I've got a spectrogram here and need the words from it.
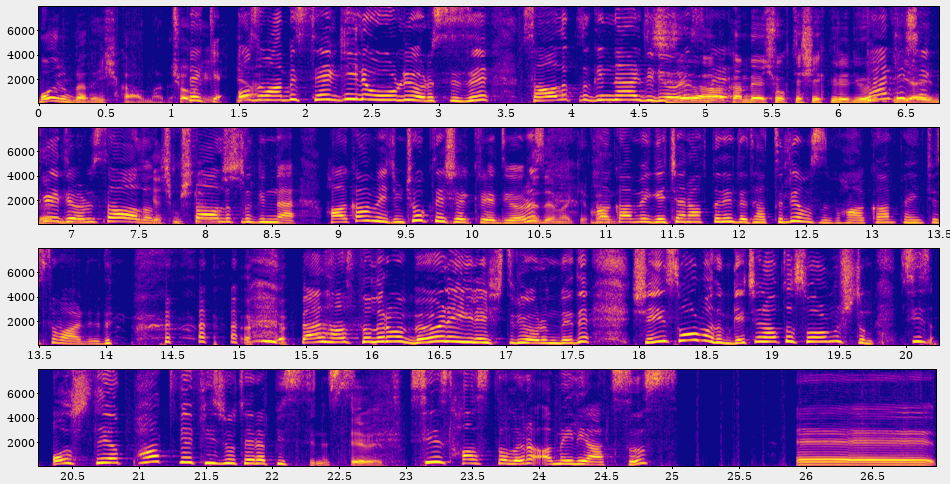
Boynumda da hiç kalmadı. Çok Peki iyi. o Yani. zaman biz sevgiyle uğurluyoruz sizi. Sağlıklı günler diliyoruz. Size ve Hakan Bey'e çok teşekkür ediyorum. Ben İyi teşekkür yayınlar ediyorum diliyorum. sağ olun. Geçmişler Sağlıklı olsun. günler. Hakan Beyciğim çok teşekkür ediyoruz. Ne demek efendim. Hakan Bey geçen hafta ne dedi hatırlıyor musunuz? Hakan pençesi var dedi. ben hastalarımı böyle iyileştiriyorum dedi. Şeyi sormadım geçen hafta sormuştum. Siz osteopat ve fizyoterapistsiniz. Evet. Siz hastaları ameliyatsız eee,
